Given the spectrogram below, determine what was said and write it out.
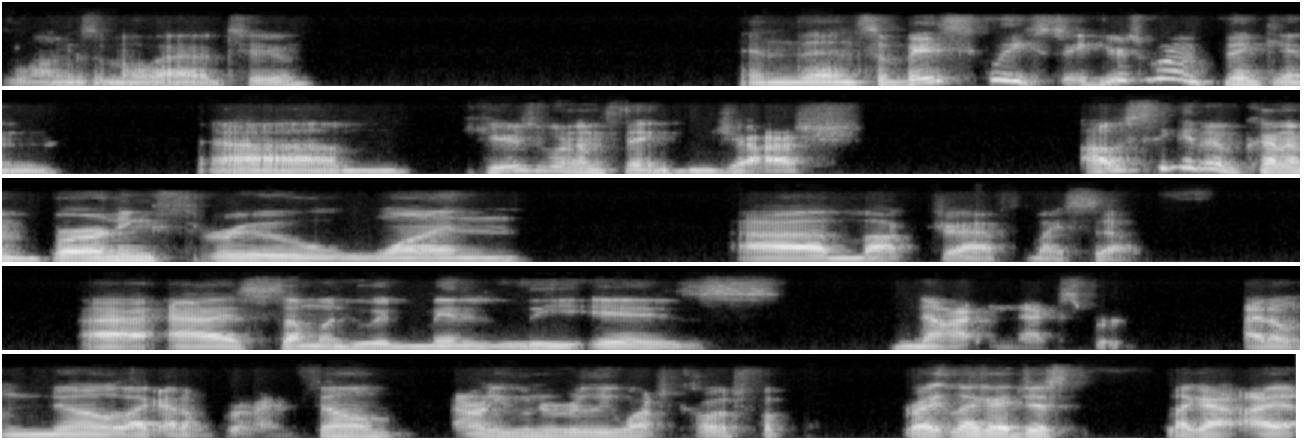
as long as I'm allowed to. And then, so basically, so here's what I'm thinking. Um, here's what I'm thinking, Josh. I was thinking of kind of burning through one uh, mock draft myself uh, as someone who admittedly is not an expert. I don't know, like, I don't grind film. I don't even really watch college football, right? Like, I just, like, I, I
